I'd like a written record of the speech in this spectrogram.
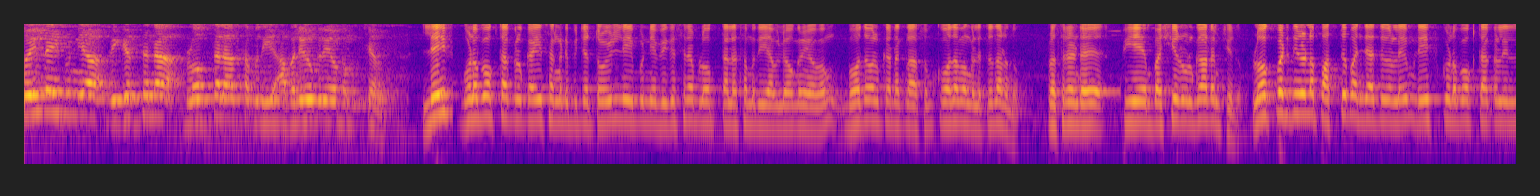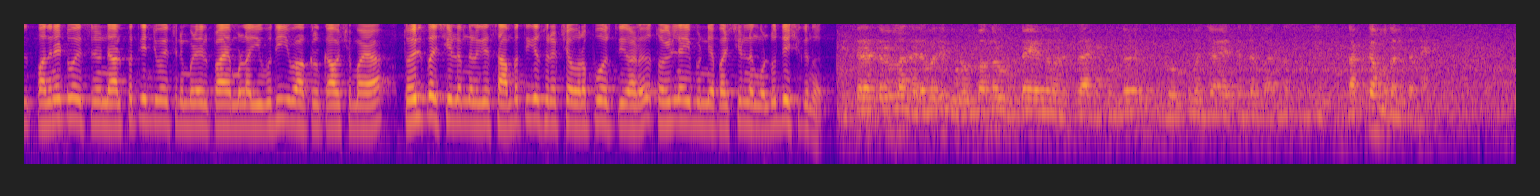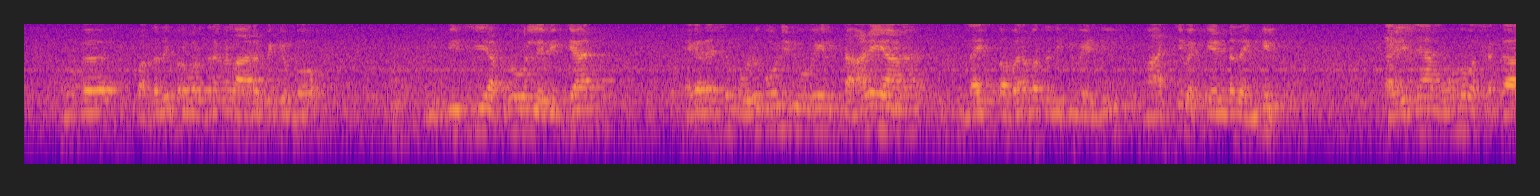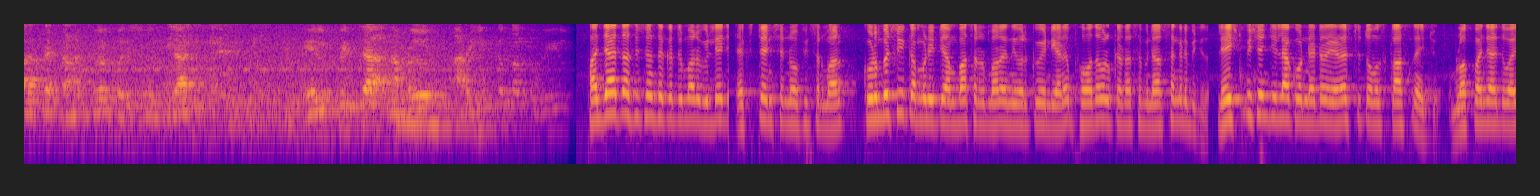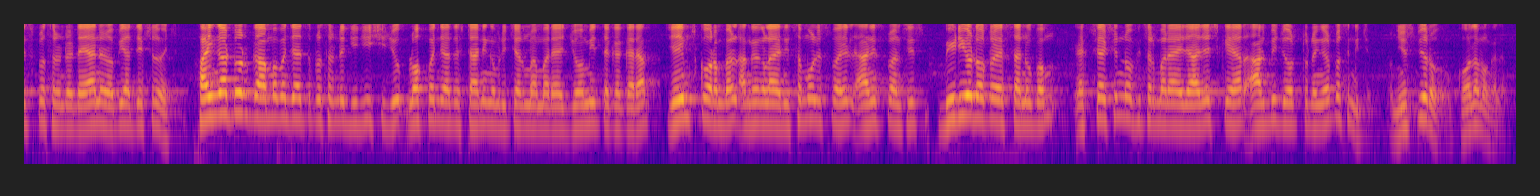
തൊഴിൽ നൈപുണ്യ വികസന ബ്ലോക്ക് തല സമിതി അവലോകന യോഗം ചേർന്നു. ലൈഫ് ഗുണഭോക്താക്കൾക്കായി സംഘടിപ്പിച്ച തൊഴിൽ നൈപുണ്യ വികസന ബ്ലോക്ക് തല സമിതി അവലോകന യോഗം ബോധവൽക്കരണ ക്ലാസും കോതമംഗലത്ത് നടന്നു. പ്രസിഡന്റ് പി എം ബഷീർ ഉദ്ഘാടനം ചെയ്തു. ബ്ലോക്ക് പരിധിയിലുള്ള പത്ത് പഞ്ചായത്തുകളിലെയും ലൈഫ് ഗുണഭോക്താക്കളിൽ പതിനെട്ട് വയസ്സിനും നാൽപ്പത്തിയഞ്ച് വയസ്സിനും ഇടയിൽ പ്രായമുള്ള യുവതി യുവാക്കൾക്ക് ആവശ്യമായ തൊഴിൽ പരിശീലനം നൽകി സാമ്പത്തിക സുരക്ഷ ഉറപ്പുവരുത്തിയാണ് തൊഴിൽ നൈപുണ്യ പരിശീലനം കൊണ്ട് ഉദ്ദേശിക്കുന്നത്. ഇത്തരത്തിലുള്ള നിരവധി കുടുംബങ്ങൾ ഉണ്ട് എന്ന് മനസ്സിലാക്കിക്കൊണ്ട് ബ്ലോക്ക് പഞ്ചായത്തിന്റെ ഭരണസമിതി തുടക്കം മുതൽ തന്നെ നമുക്ക് പദ്ധതി പ്രവർത്തനങ്ങൾ ആരംഭിക്കുമ്പോൾ ഇ പി സി അപ്രൂവൽ ലഭിക്കാൻ ഏകദേശം ഒരു കോടി രൂപയിൽ താഴെയാണ് ലൈഫ് ഭവന പദ്ധതിക്ക് വേണ്ടി മാറ്റിവെക്കേണ്ടതെങ്കിൽ കഴിഞ്ഞ മൂന്ന് വർഷക്കാലത്തെ കണക്കുകൾ പരിശോധിച്ചാൽ ഏൽപ്പിച്ച നമ്മൾ അർഹിക്കുന്ന പഞ്ചായത്ത് അസിസ്റ്റന്റ് സെക്രട്ടറിമാർ വില്ലേജ് എക്സ്റ്റൻഷൻ ഓഫീസർമാർ കുടുംബശ്രീ കമ്മ്യൂണിറ്റി അംബാസഡർമാർ എന്നിവർക്ക് വേണ്ടിയാണ് ബോധവൽക്കരണ സെമിനാർ സംഘടിപ്പിച്ചത്. ലൈഫ് മിഷൻ ജില്ലാ കോർഡിനേറ്റർ ഏണസ്റ്റ് തോമസ് ക്ലാസ് നയിച്ചു. Block panchayat vice president Diana Robi അധ്യക്ഷത വഹിച്ചു. പൈങ്ങാട്ടൂർ ഗ്രാമപഞ്ചായത്ത് president Jiji Shiju block panchayat standing committee ചെയർമാൻമാരായ Jomy Thekkekkara James Korambal അംഗങ്ങളായ Nisamol Ismail Anis Francis B D O doctor S Anupam extension ഓഫീസർമാരായ Rajesh K R Alby George തുടങ്ങിയവർ പ്രസംഗിച്ചു. News bureau Kothamangalam.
